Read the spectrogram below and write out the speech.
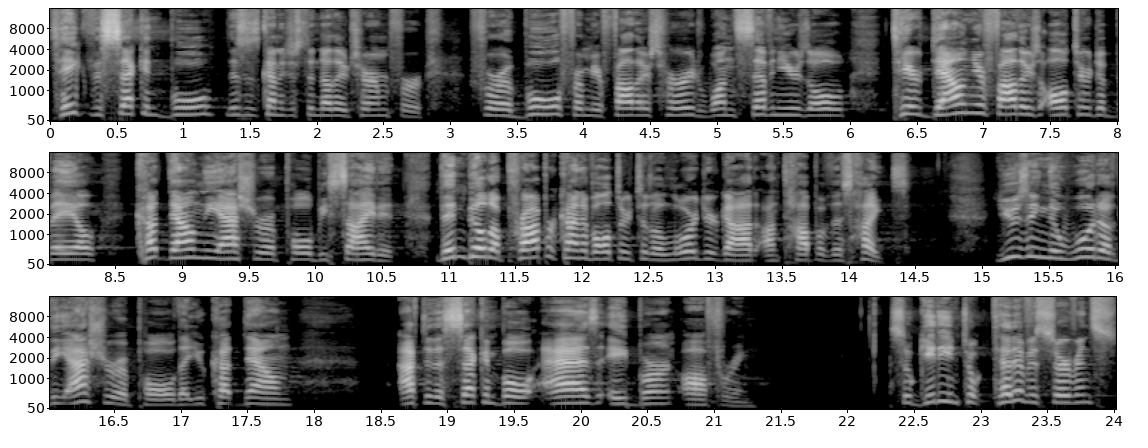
Take the second bull. This is kind of just another term for for a bull from your father's herd, one seven years old. Tear down your father's altar to Baal, cut down the Asherah pole beside it. Then build a proper kind of altar to the Lord your God on top of this height. Using the wood of the Asherah pole that you cut down after the second bull as a burnt offering. So Gideon took 10 of his servants,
